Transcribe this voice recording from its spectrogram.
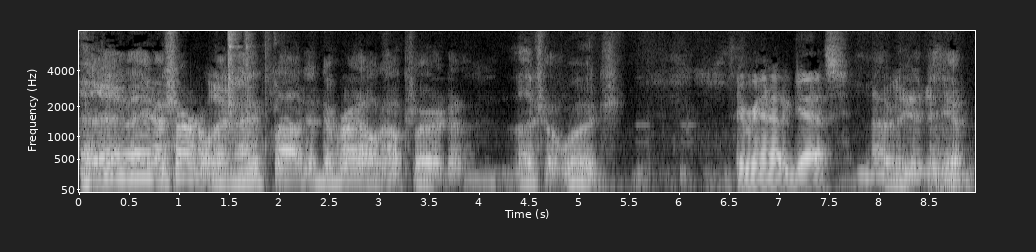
And they made a circle and they plowed in the ground up there in a bunch of woods. They ran out of gas. No to him.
